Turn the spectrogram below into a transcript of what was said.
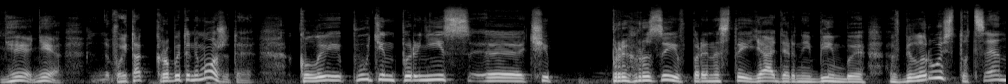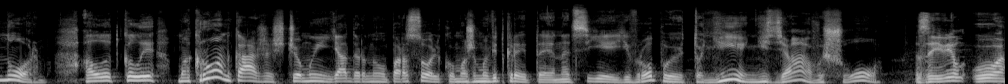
ні, ні, ви так робити не можете. Коли Путін переніс е, чи пригрозив перенести ядерні бімби в Білорусь, то це норм. А от коли Макрон каже, що ми ядерну парасольку можемо відкрити над всією Європою, то ні, нізя, ви що? заявил о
